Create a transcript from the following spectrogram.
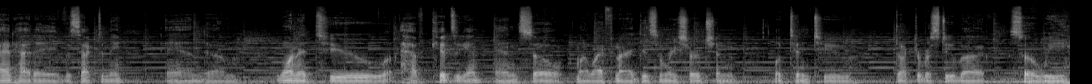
had had a vasectomy and um, wanted to have kids again. And so my wife and I did some research and looked into Dr. Bastuba. So we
